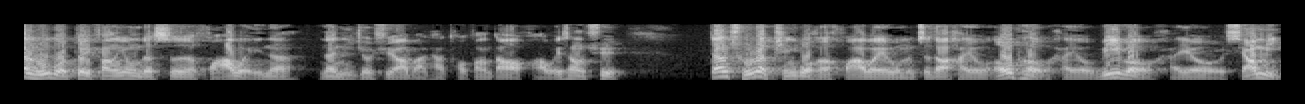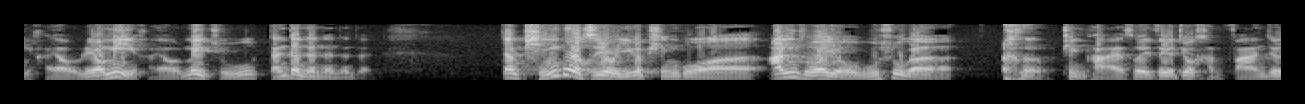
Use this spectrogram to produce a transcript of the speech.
但如果对方用的是华为呢，那你就需要把它投放到华为上去。但除了苹果和华为，我们知道还有 OPPO、还有 vivo、还有小米、还有 realme、还有魅族等等等等等等。但苹果只有一个苹果，安卓有无数个 品牌，所以这个就很烦。就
